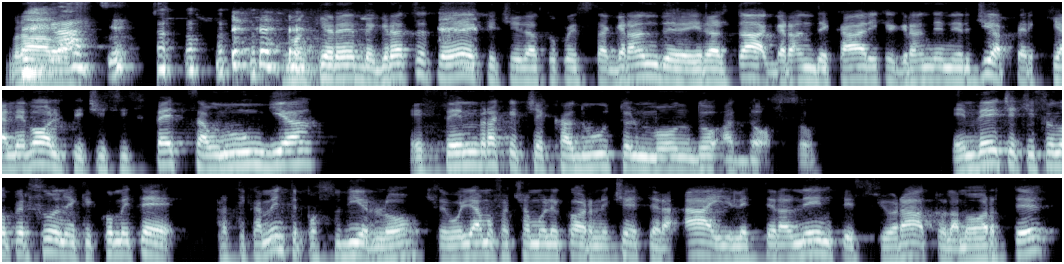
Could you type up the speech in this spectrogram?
Brava. Grazie. mancherebbe, grazie a te che ci hai dato questa grande, in realtà, grande carica e grande energia, perché alle volte ci si spezza un'unghia e sembra che ci è caduto il mondo addosso. E invece ci sono persone che come te, praticamente posso dirlo, se vogliamo facciamo le corna, eccetera, hai letteralmente sfiorato la morte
